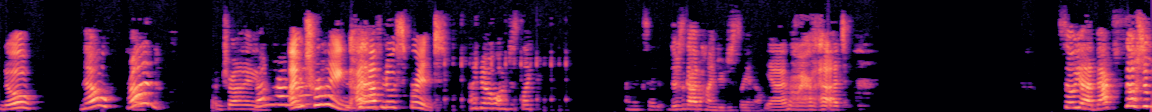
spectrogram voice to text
No, No, run! I'm trying. Run, run, I'm run. trying. I have no sprint. I know, I'm just like, I'm excited. There's a guy behind you, just so you know. Yeah, I'm aware of that. So yeah, back to social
